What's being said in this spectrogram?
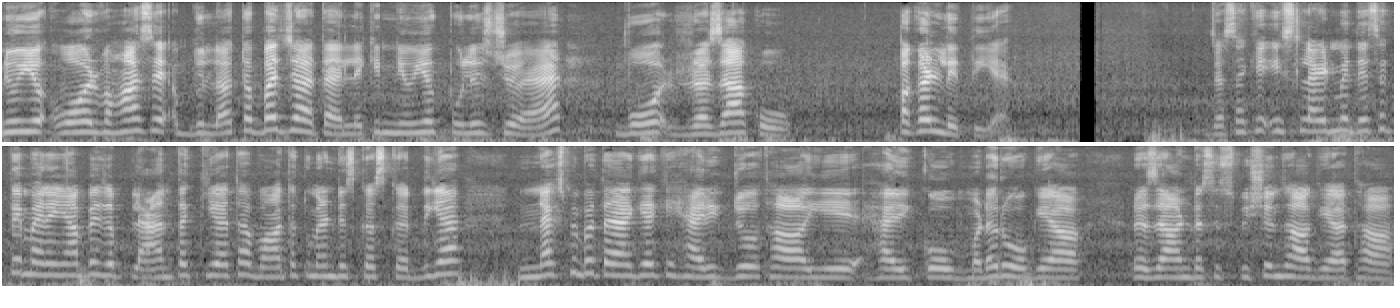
न्यूयॉर्क और वहाँ से अब्दुल्ला तो बच जाता है, लेकिन न्यूयॉर्क पुलिस जो है, वो रज़ा को पकड़ लेती है। जैसा कि इस स्लाइड में देख सकते हैं, मैंने यहाँ पे जब प्लान तक किया था, वहाँ तक तो मैंने डिस्कस कर दिया। नेक्स्ट में बताया गया कि हैरी, जो था, ये हैरी को मर्डर हो गया। रज़ा अंडर सस्पिशन आ गया था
